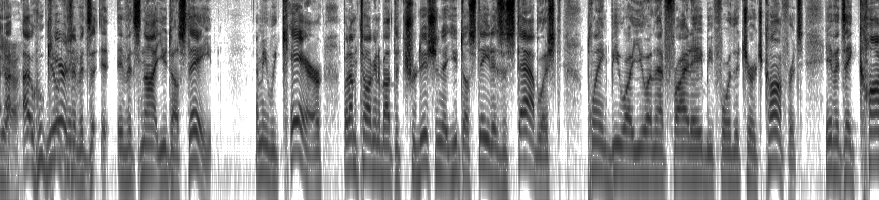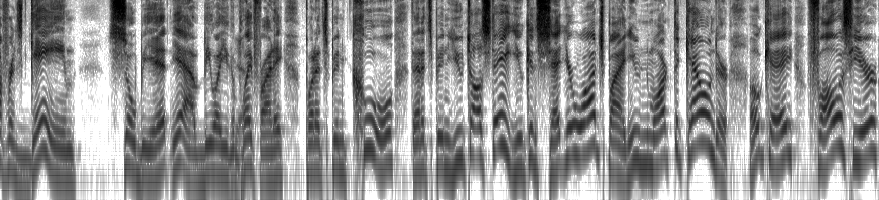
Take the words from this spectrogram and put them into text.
Yeah. I, I, who You don't cares if it's if it's not Utah State? I mean, we care, but I'm talking about the tradition that Utah State has established playing BYU on that Friday before the church conference. If it's a conference game, so be it. Yeah, BYU can play Friday, but it's been cool that it's been Utah State. You can set your watch by it. You mark the calendar. Okay, fall is here.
